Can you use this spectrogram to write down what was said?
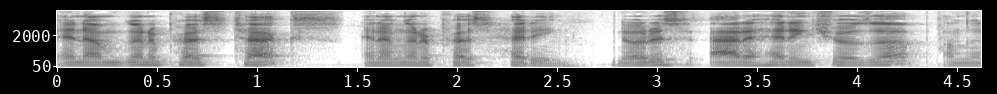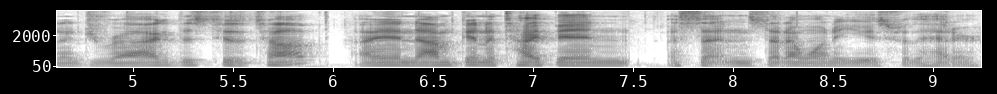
and I'm going to press text and I'm going to press heading. Notice add a heading shows up. I'm going to drag this to the top and I'm going to type in a sentence that I want to use for the header.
